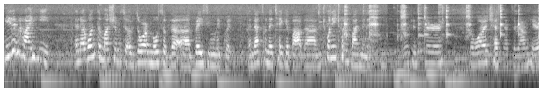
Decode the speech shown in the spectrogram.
medium high heat, and I want the mushrooms to absorb most of the uh, braising liquid, and that's going to take about 20-25 um, minutes. We can stir the water chestnuts around here.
